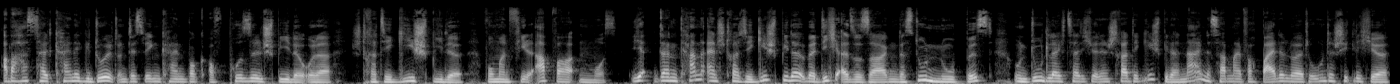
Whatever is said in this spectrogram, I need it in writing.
aber hast halt keine Geduld und deswegen keinen Bock auf Puzzlespiele oder Strategiespiele, wo man viel abwarten muss. Ja, dann kann ein Strategiespieler über dich also sagen, dass du Noob bist und du gleichzeitig über den Strategiespieler. Nein, es haben einfach beide Leute unterschiedliche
